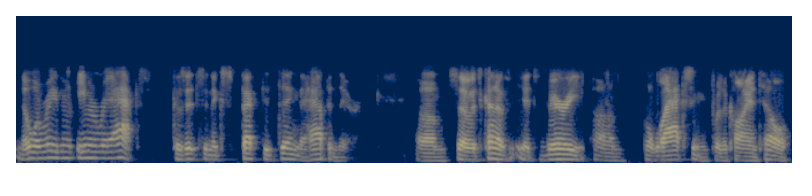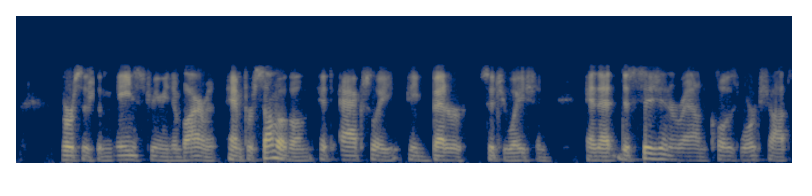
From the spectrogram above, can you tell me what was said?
no one even, even reacts because it's an expected thing to happen there. Um, so it's kind of, it's very um, relaxing for the clientele versus the mainstreaming environment. And for some of them, it's actually a better situation. And that decision around closed workshops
